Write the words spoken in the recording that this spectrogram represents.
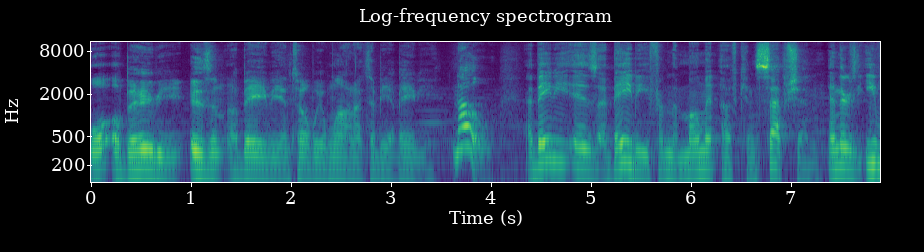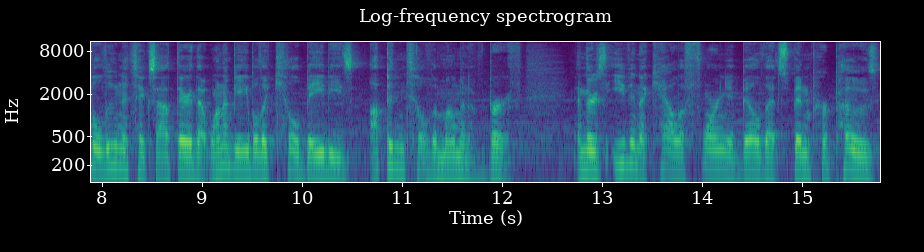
well, a baby isn't a baby until we want it to be a baby. No, a baby is a baby from the moment of conception. And there's evil lunatics out there that want to be able to kill babies up until the moment of birth. And there's even a California bill that's been proposed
